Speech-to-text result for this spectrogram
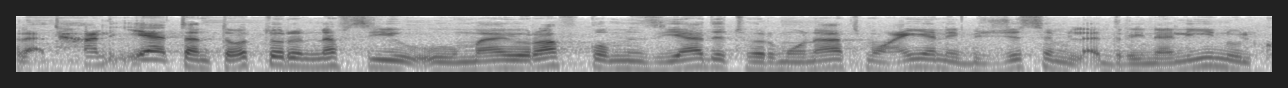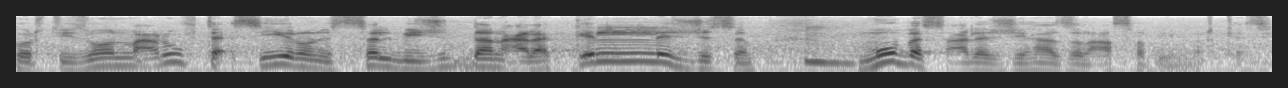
هلا حاليا التوتر النفسي وما يرافقه من زيادة هرمونات معينة بالجسم. الأدرينالين والكورتيزون معروف تاثيرهم السلبي جدا على كل الجسم مو بس على الجهاز العصبي المركزي.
